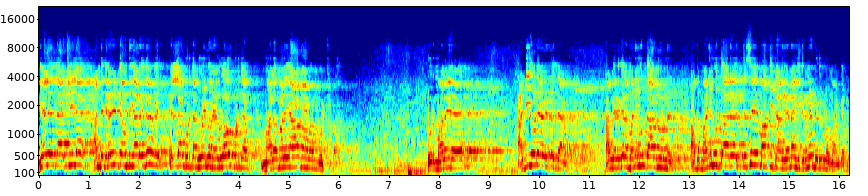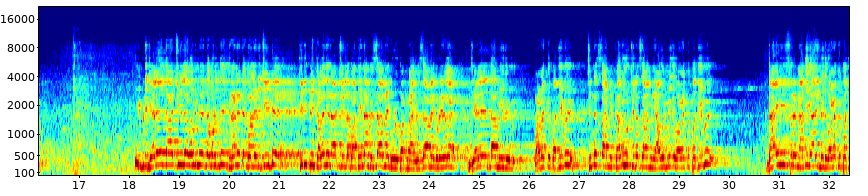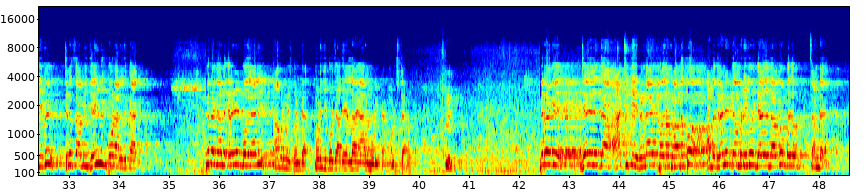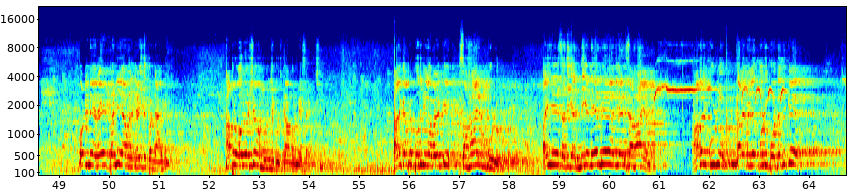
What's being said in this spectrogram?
ஜெயலலிதா ஆட்சியில் அந்த கிரனைட் கம்பெனிக்காரருக்கு தான் எல்லாம் கொடுத்தாங்க உரிமை எவ்வளோ கொடுத்தாங்க. மலை மலையாக காணாமல் போச்சுப்பா. ஒரு மலையை அடியோட எடுத்துட்டாங்க. அங்கே இருக்கிற மணிமுத்தார்னு ஒன்று அந்த மணிமுத்தார திசையை மாத்திட்டாங்க. ஏன்னா இங்க கிரனைட் எடுக்கணுமா இங்க? இப்படி ஜெயலலிதா ஆட்சியில் உரிமையத்தை கொடுத்து கிரனைட்டை கொள்ளடிச்சுட்டு திருப்பி கலைஞர் ஆட்சியில் பார்த்தீங்கன்னா விசாரணை குழு பண்ணாங்க விசாரணை குழுவில் ஜெயலலிதா மீது வழக்கு பதிவு சின்னசாமி கரூர் சின்னசாமி அவர் மீது வழக்கு பதிவு தயனீஸ்வரன் அதிகாரி மீது வழக்கு பதிவு சின்னசாமி ஜெயிலுக்கு போனார் இதுக்காக பிறகு அந்த கிரனைட் முதலாளி காம்ப்ரமைஸ் பண்ணிட்டார். முடிஞ்சு போச்சு. அதையெல்லாம் யாரும் மூடிட்டாங்க முடிச்சிட்டாங்க. பிறகு ஜெயலலிதா ஆட்சிக்கு ரெண்டாயிரத்தி பதினொன்று வந்தப்போ அந்த கிரானைட் கம்பெனிக்கும் ஜெயலலிதாவுக்கும் கொஞ்சம் சண்டை. உடனே ரைட் பண்ணி அவங்களை கைது பண்ணாங்க. அப்புறம் ஒரு வருஷம் முடிஞ்சு போச்சு காம்ப்ரமைஸ் ஆயிடுச்சு. அதுக்கப்புறம் பொதுநல வழக்கு சகாயம் குழு. ஐஏஎஸ் அதிகாரி மிக நேர்மையான அதிகாரி சகாயம். அவர் குழு தலைமையில் குழு போட்டதுக்கு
